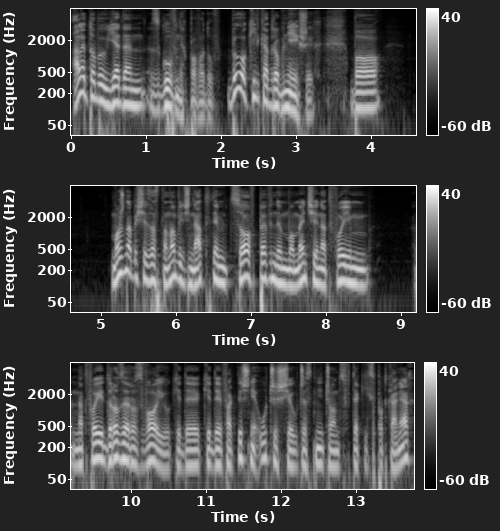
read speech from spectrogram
Ale to był jeden z głównych powodów. Było kilka drobniejszych, bo można by się zastanowić nad tym, co w pewnym momencie na Twoim na Twojej drodze rozwoju, kiedy, kiedy faktycznie uczysz się uczestnicząc w takich spotkaniach,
